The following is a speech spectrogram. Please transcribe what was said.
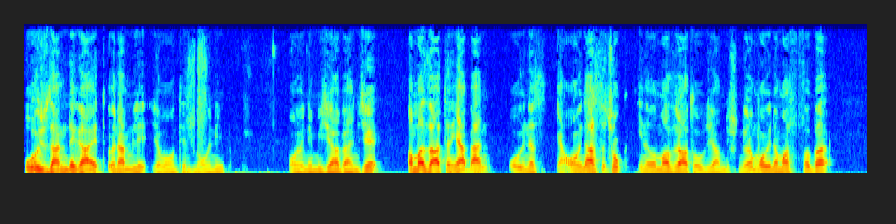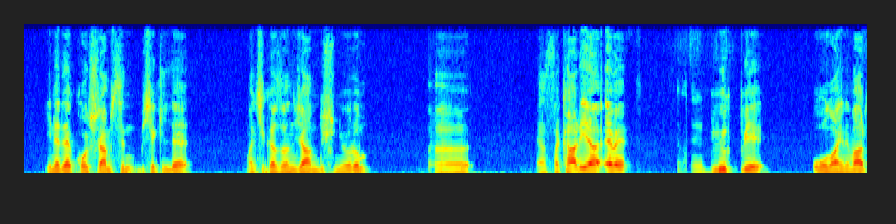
O yüzden de gayet önemli Javonte'nin oynayıp oynamayacağı bence. Ama zaten ya ben oynas ya oynarsa çok inanılmaz rahat olacağını düşünüyorum. Oynamazsa da yine de Koç Rams'in bir şekilde maçı kazanacağını düşünüyorum. Ee, yani Sakarya evet e, büyük bir olayını var.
